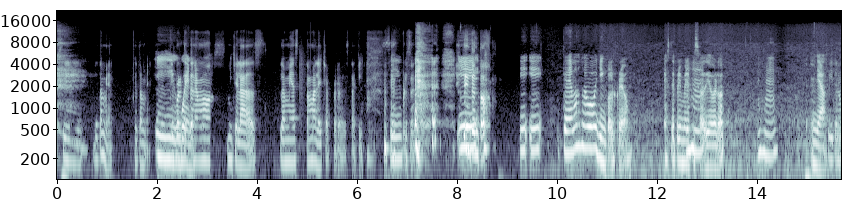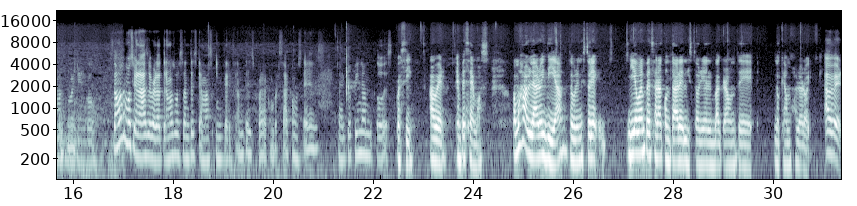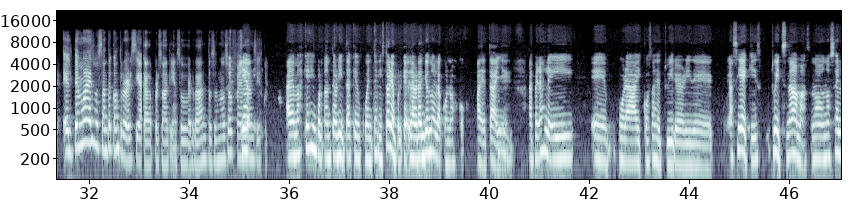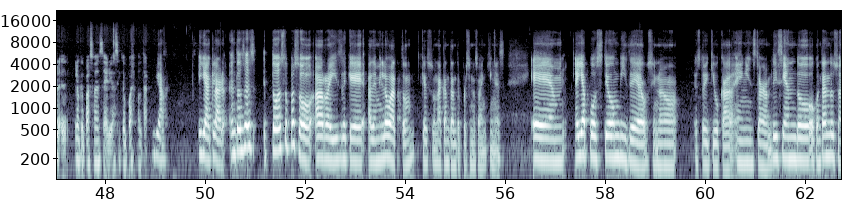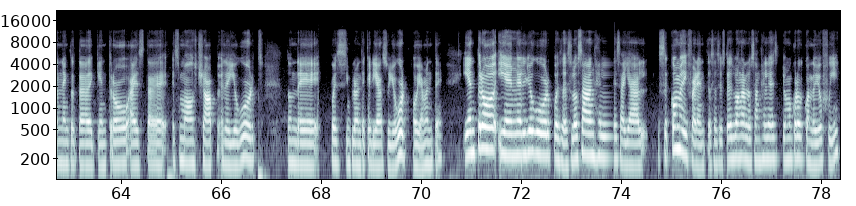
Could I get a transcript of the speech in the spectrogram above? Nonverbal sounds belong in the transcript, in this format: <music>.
Sí, yo también, yo también. Y, porque bueno. tenemos micheladas. La mía está mal hecha, pero está aquí. <laughs> Sí. presente. <laughs> y, intentó. Y, y, tenemos nuevo jingle, creo. Este primer episodio, ¿verdad? Ya. Sí, tenemos nuevo jingle estamos emocionadas, de verdad. Tenemos bastantes temas interesantes para conversar con ustedes. A ver qué opinan de todo esto. Pues sí. A ver, empecemos. Vamos a hablar hoy día sobre una historia. Yo voy a empezar a contar la historia, el background de lo que vamos a hablar hoy. A ver, el tema es bastante controversial. Cada persona tiene su verdad, entonces no se ofendan si escuchan. Además que es importante ahorita que cuentes la historia, porque la verdad yo no la conozco a detalle. Apenas leí eh, por ahí cosas de Twitter y de así X, tweets nada más, no, no sé lo que pasó en serio, así que puedes contar. Ya, ya, claro. Entonces, todo esto pasó a raíz de que Ademi Lovato, que es una cantante, por si no saben quién es, em, ella posteó un video, si no estoy equivocada, en Instagram, diciendo o contando su anécdota de que entró a este small shop de yogurt, donde pues simplemente quería su yogurt, obviamente. Y entró y en el yogur, pues es Los Ángeles, allá se come diferente. O sea, si ustedes van a Los Ángeles, yo me acuerdo que cuando yo fui,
